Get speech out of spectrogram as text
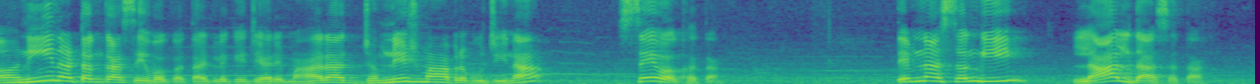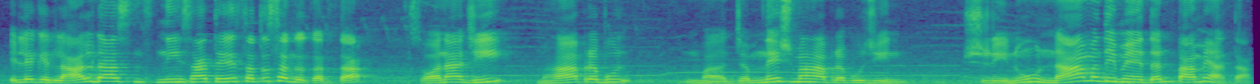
અનીન ટંકા સેવક હતા, એટલે કે જ્યારે મહારાજ જમનેશ મહાપ્રભુજીના સેવક હતા. તેમના સંગી લાલદાસ હતા, એટલે કે લાલદાસની સાથે સત્સંગ કરતા સોનાજી મહાપ્રભુ જમનેશ મહાપ્રભુજી શ્રીનું નામ નિવેદન પામ્યા હતા.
